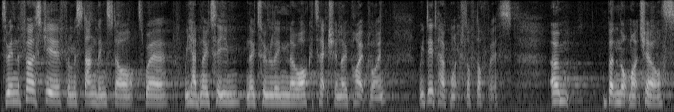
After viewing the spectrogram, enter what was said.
So in the first year from a standing start where we had no team, no tooling, no architecture, no pipeline, we did have Microsoft Office. Um, but not much else.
